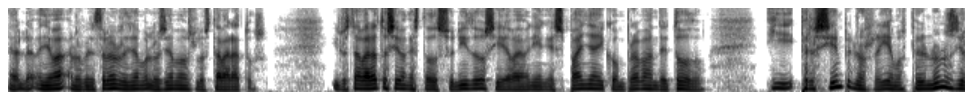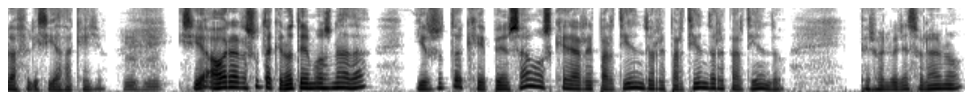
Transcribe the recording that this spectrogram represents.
Eh, a los venezolanos los llamamos los, llamamos los tabaratos. Y los tabaratos iban a Estados Unidos y venían a España y compraban de todo. Y, pero siempre nos reíamos, pero no nos dio la felicidad aquello. Y si ahora resulta que no tenemos nada y resulta que pensamos que era repartiendo, repartiendo, repartiendo. Pero el venezolano,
